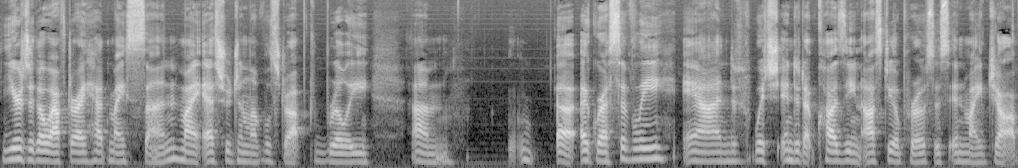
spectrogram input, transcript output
years ago, after I had my son, my estrogen levels dropped really um, uh, aggressively, and which ended up causing osteoporosis in my jaw.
